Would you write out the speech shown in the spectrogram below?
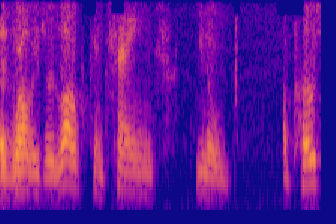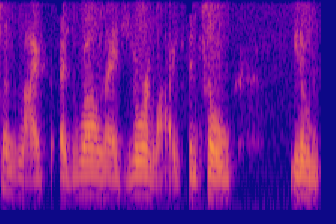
as well as your love can change, you know, a person's life as well as your life. And so, you know,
